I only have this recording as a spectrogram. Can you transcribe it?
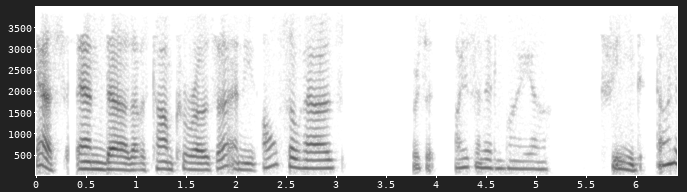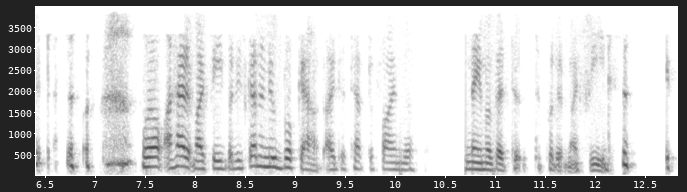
Yes, and uh, that was Tom Carosa, and he also has. Where's it? Why isn't it in my uh, feed? Darn it! well, I had it in my feed, but he's got a new book out. I just have to find the name of it to, to put it in my feed. it's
